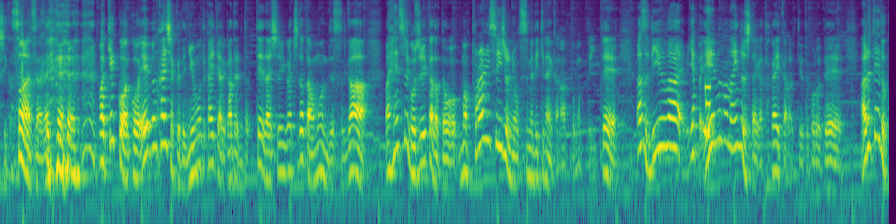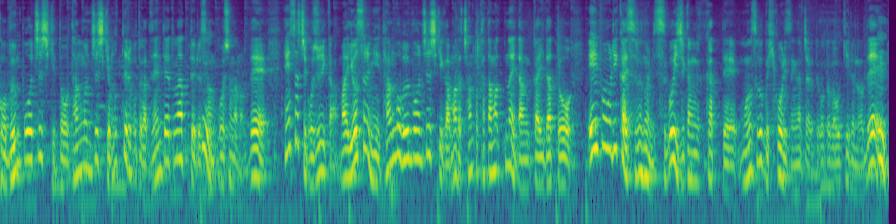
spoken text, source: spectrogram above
しいから。そうなんですよね。まあ結構はこう英文解釈で入門って書いてある方で手出しがちだとは思うんですが、まあ、変数50以下だと、まあ、ポラリス以上にお勧めできないかなと思っていて、まず理由はやっぱ英文の難易度自体が高いからっていうところで、ある程度こう文法知識と単語の知識を持っていることが前提となっている参考書なので、偏差値50以下、まあ、要するに単語文法の知識がまだちゃんと固まってない段階だと、英文を理解するのにすごい時間がかかって、ものすごく非効率になっちゃうってことが起きるので、うんま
